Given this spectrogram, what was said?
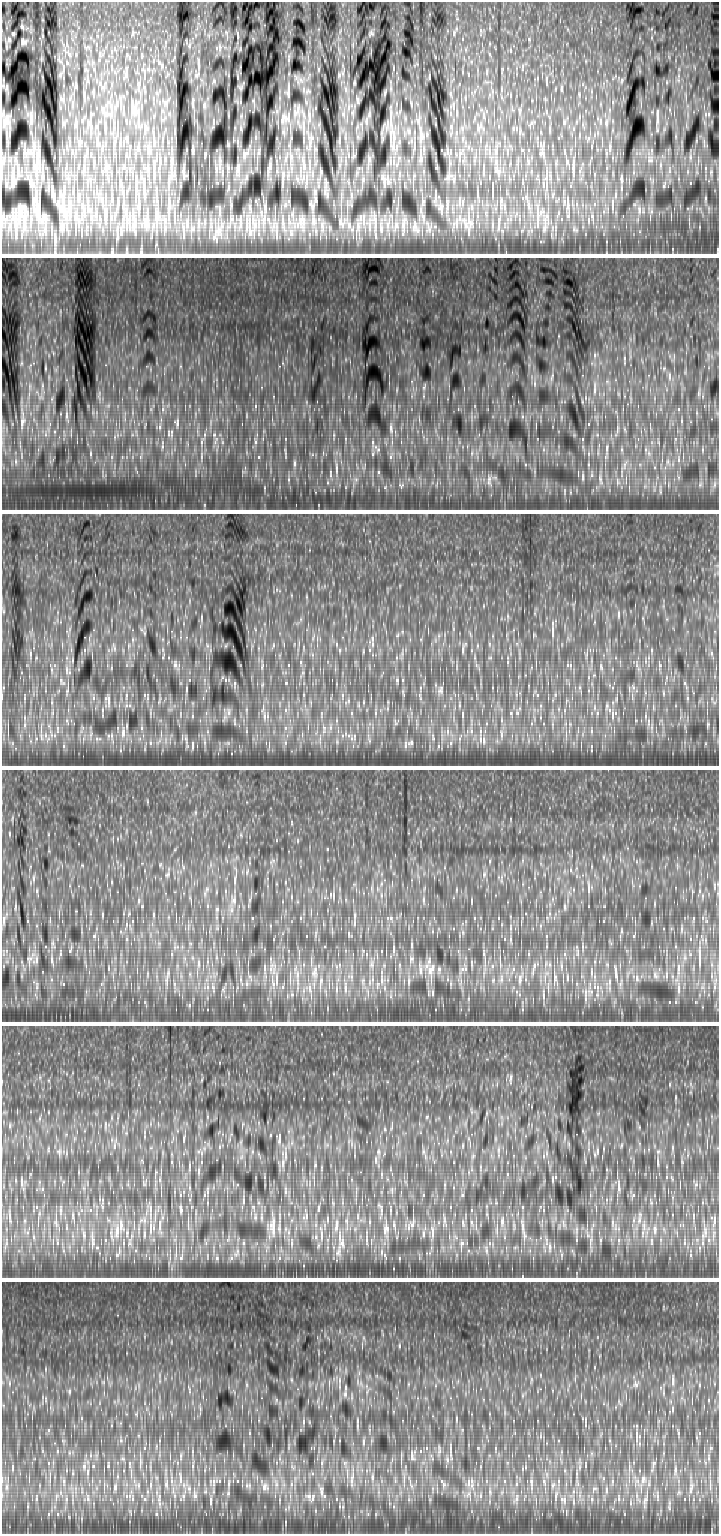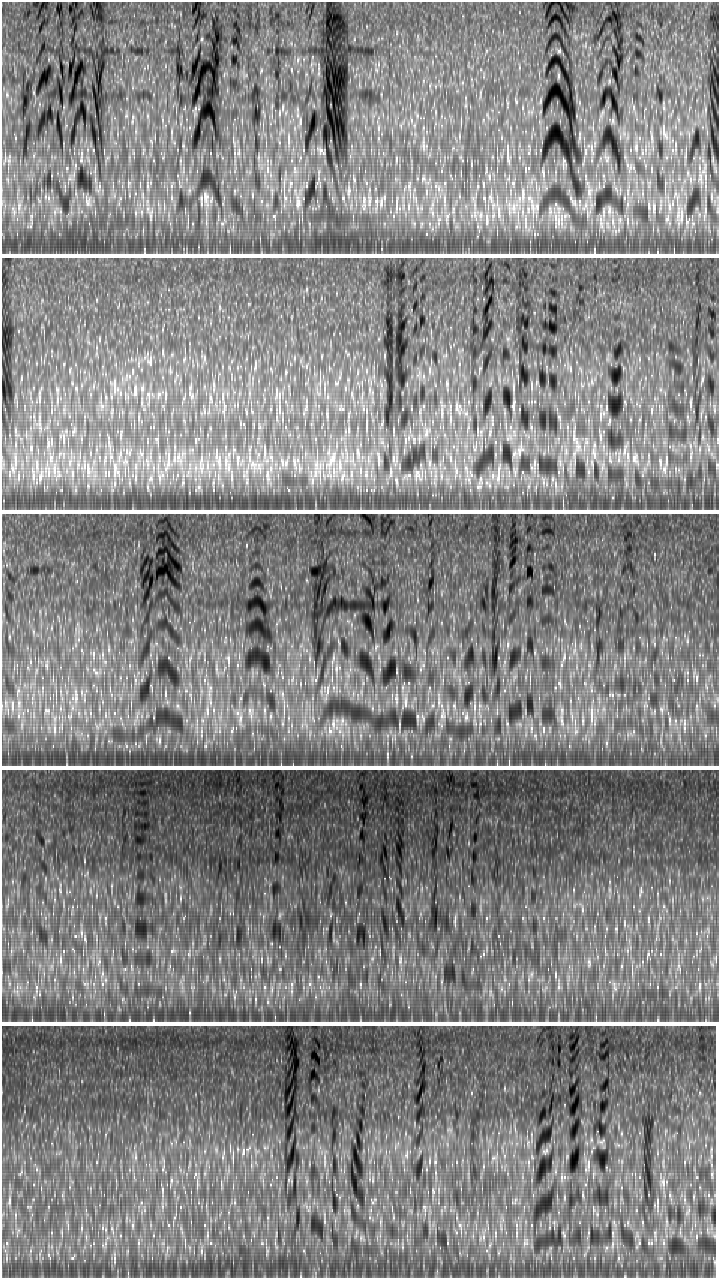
another truck. Oh, well, another ice cream truck. Another ice cream truck. Wow, it's the new kool kat. New kool kat. Uh, oh, oh, he's not, oh, he's going in there. He's going in there. The new truck. Wow, the new truck just arrived. And we got the new kool kat truck here. I'm gonna wait for one more ice cream truck. I'm gonna wait for one more ice cream truck actually. Yeah. Yeah. He's pulling in there. I thought I was gonna pull into the garage. He's pulling in there. Oh, another one, another one. There's another ice cream truck. Too. Kool kat. Wow, two ice cream trucks. It's cool cat. I bet I'm gonna go. I might go catch one at the Tasty Frosty Pizza. I catch one. There it is. Wow. I don't know, what, know who this will. I think this is a Play-Doh. I think this was a. I don't. Oh, it's the white truck. Oh, it's the white truck actually. Actually, it's the white truck. It's the white truck. It's an ice cream truck party here. It's an ice cream truck party. Well, look at that, two ice cream trucks in the same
